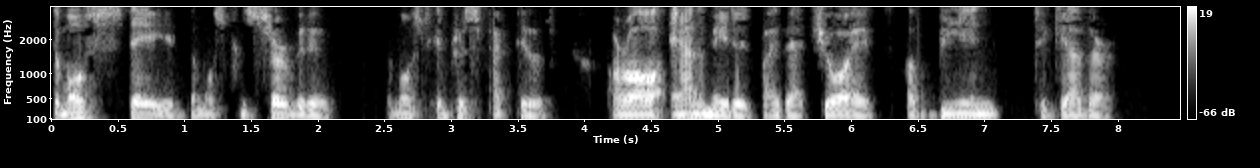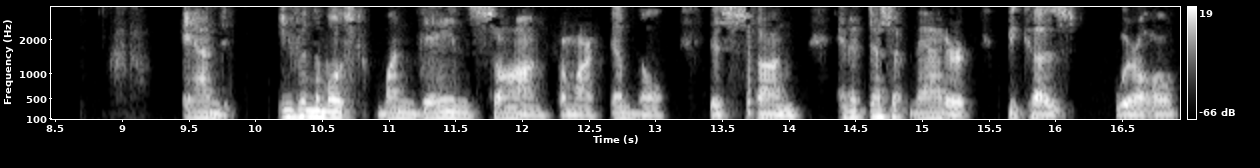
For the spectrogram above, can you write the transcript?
The most staid, the most conservative, the most introspective are all animated by that joy of being together. And even the most mundane song from our hymnal is sung and it doesn't matter because we're all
